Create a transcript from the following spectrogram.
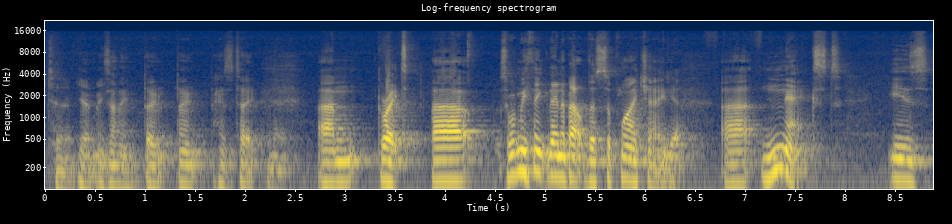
term. Yeah, exactly. Don't, don't hesitate. No. Um, great. Uh, so when we think then about the supply chain, yeah. uh, next is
